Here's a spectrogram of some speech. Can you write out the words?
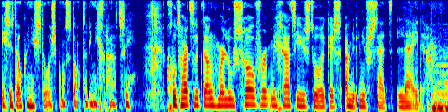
is het ook een historische constante, die migratie. Goed, hartelijk dank Marloes Schrover, migratiehistoricus aan de Universiteit Leiden.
